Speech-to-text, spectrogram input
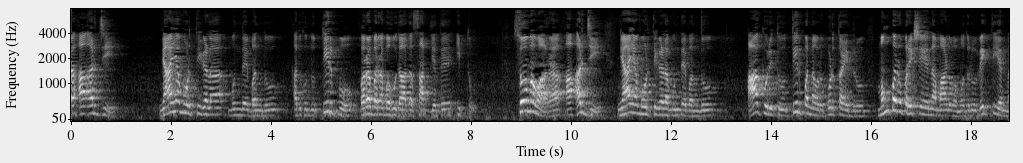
ಆ ಅರ್ಜಿ ನ್ಯಾಯಮೂರ್ತಿಗಳ ಮುಂದೆ ಬಂದು ಅದಕ್ಕೊಂದು ತೀರ್ಪು ಹೊರಬರಬಹುದಾದ ಸಾಧ್ಯತೆ ಇತ್ತು. ಸೋಮವಾರ ಆ ಅರ್ಜಿ ನ್ಯಾಯಮೂರ್ತಿಗಳ ಮುಂದೆ ಬಂದು ಆ ಕುರಿತು ತೀರ್ಪನ್ನು ಅವರು ಕೊಡ್ತಾ ಇದ್ರು. ಮಂಪರು ಪರೀಕ್ಷೆಯನ್ನ ಮಾಡುವ ಮೊದಲು ವ್ಯಕ್ತಿಯನ್ನ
